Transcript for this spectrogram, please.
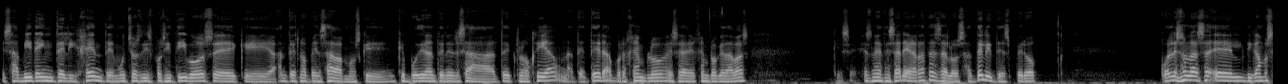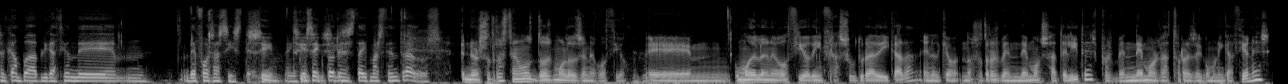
esa vida inteligente, muchos dispositivos eh, que antes no pensábamos que, que, pudieran tener esa tecnología, una tetera, por ejemplo, ese ejemplo que dabas, que es necesaria gracias a los satélites, pero ¿cuáles son las, el, digamos, el campo de aplicación de mm, de Fosa System. ¿En qué sectores estáis más centrados? Nosotros tenemos dos modelos de negocio. Eh, un modelo de negocio de infraestructura dedicada, en el que nosotros vendemos satélites, pues vendemos las torres de comunicaciones,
